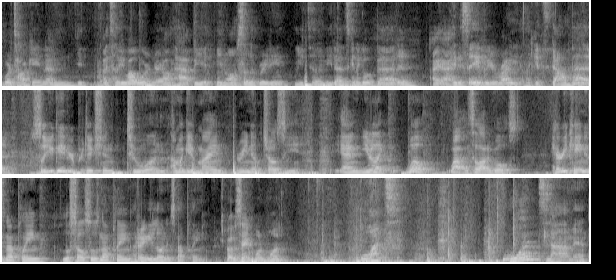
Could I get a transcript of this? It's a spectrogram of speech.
We're talking, and you, I tell you about Werner. I'm happy. You know, I'm celebrating. You telling me that it's gonna go bad, and I, I hate to say it, but you're right. Like it's down bad. So you gave your prediction two one. I'm gonna give mine three 0 Chelsea, and you're like, well, wow, that's a lot of goals. Harry Kane is not playing. Lo Celso's not playing. Reguilon is not playing. I was saying one one. What? What? Nah, man,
